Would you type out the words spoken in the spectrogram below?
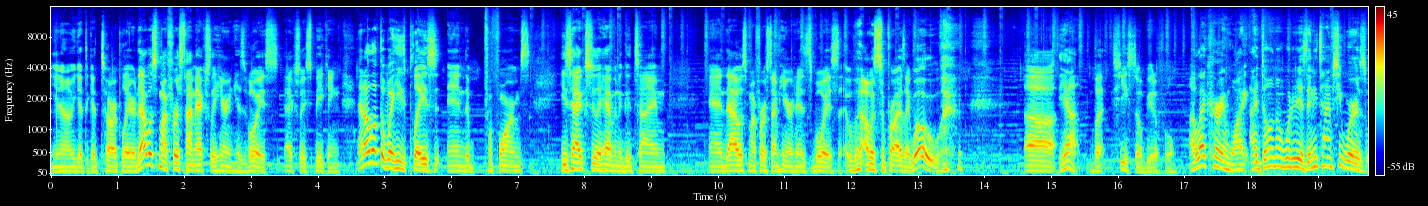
You know, you get the guitar player. That was my first time actually hearing his voice, actually speaking. And I love the way he plays and the performs. He's actually having a good time. And that was my first time hearing his voice. I was surprised, like, whoa. Uh, yeah, but she's so beautiful. I like her in white. I don't know what it is. Anytime she wears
